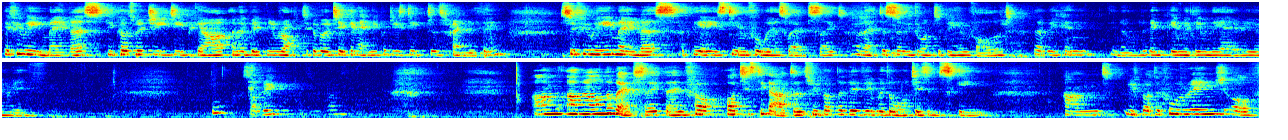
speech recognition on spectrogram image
if you email us, because we're GDPR, and a bit neurotic about taking anybody's details for anything. So if you email us at the ASD for website and let us know you'd want to be involved, that we can, you know, link in with you in the area you're in. Oh, sorry. On, on, on the website then, for autistic adults, we've got the Living with Autism scheme. And we've got a whole range of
